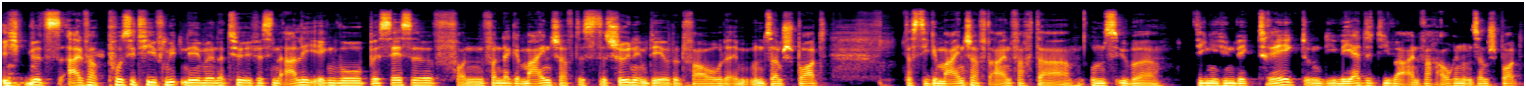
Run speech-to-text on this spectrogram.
Ich würde es einfach positiv mitnehmen. Natürlich, wir sind alle irgendwo besessen von, von der Gemeinschaft. Das ist das Schöne im DOV oder in unserem Sport dass die Gemeinschaft einfach da uns über Dinge hinweg trägt und die Werte, die wir einfach auch in unserem Sport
